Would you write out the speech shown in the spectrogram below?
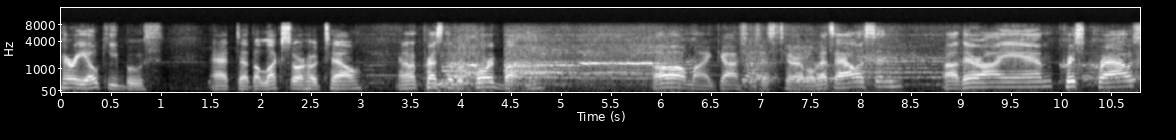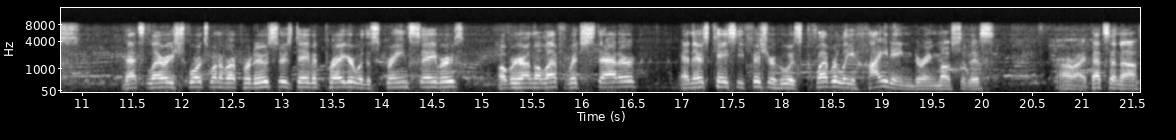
karaoke booth at uh, the Luxor Hotel, and I'm going to press the record button. Oh my gosh, this is terrible. That's Allison. Uh, there I am. Chris Kraus. That's Larry Schwartz, one of our producers. David Prager with the screensavers. Over here on the left, Rich Statter. And there's Casey Fisher, who is cleverly hiding during most of this. All right, that's enough.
